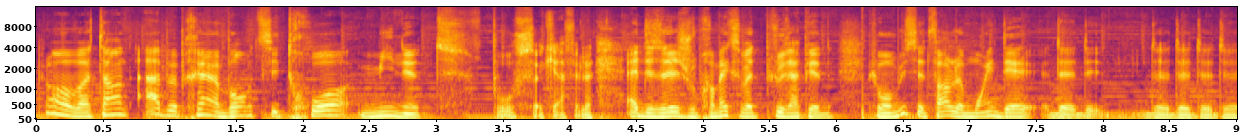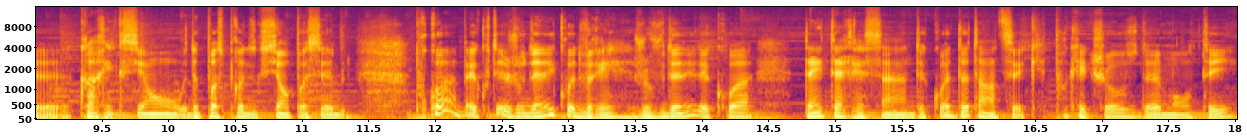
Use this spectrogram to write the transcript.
Puis on va attendre à peu près un bon petit 3 minutes pour ce café-là. Eh, désolé, je vous promets que ça va être plus rapide. Puis mon but, c'est de faire le moins de, de, de, de correction ou de post-production possible. Pourquoi? Ben écoutez, je vais vous donner de quoi de vrai. Je vais vous donner de quoi d'intéressant, de quoi d'authentique. Pas quelque chose de monté,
